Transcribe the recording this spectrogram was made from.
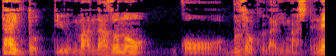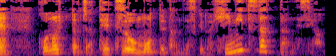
タイトっていう、まあ謎の、こう、部族がいましてね。この人たちは鉄を持ってたんですけど、秘密だったんですよ。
